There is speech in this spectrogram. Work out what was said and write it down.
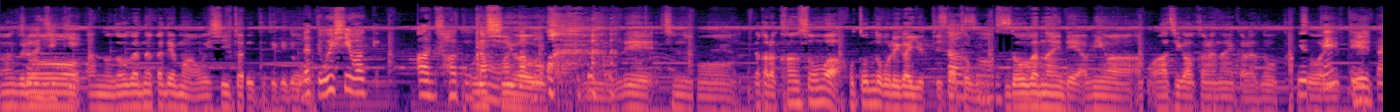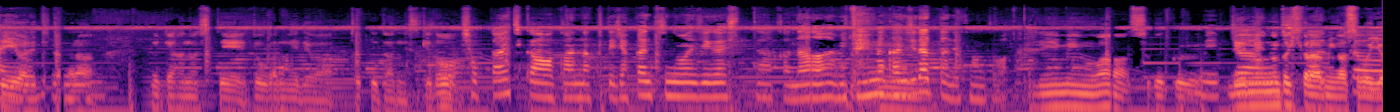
マグ正直ロ、あの動画の中でまあ美味しいとは言ってたけど、だって美味しいわけ。あ、そうだもん美味しいは美も味しい。うんで、その、だから感想はほとんど俺が言っていたと思います。そうそうそう動画内で網はあ味がわからないからどう感想は言ってって言われてたから、うんそうやって話して動画内では撮ってたんですけど、食感しかわかんなくて若干血の味がしたかなみたいな感じだったんです、本当は。冷麺はすごく、冷麺の時から網がすごい喜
